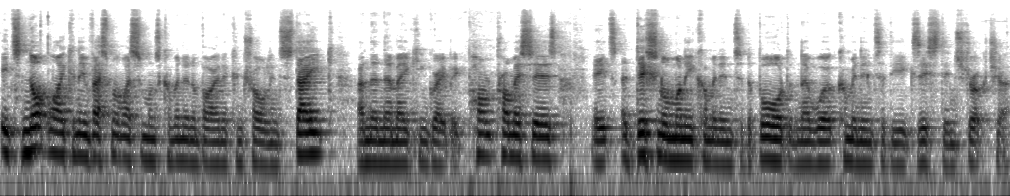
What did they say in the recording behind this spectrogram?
It's not like an investment where someone's coming in and buying a controlling stake, and then they're making great big prom- promises. It's additional money coming into the board, and their work coming into the existing structure.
